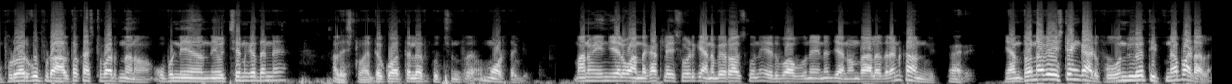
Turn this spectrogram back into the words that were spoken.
ఇప్పుడు వరకు ఇప్పుడు వాళ్ళతో కష్టపడుతున్నాను. ఇప్పుడు నేను నేను వచ్చాను కదండి. వాళ్ళ ఇష్టమైతే కొత్త లేదు కూర్చుంటారు మూట తగ్గి మనం ఏం చేయాలి? వంద కట్టలు వేసేవాడికి ఎనభై రాసుకుని ఏది బాబునైనా జనం రాలేదని కాను సరే. ఎంత ఉన్నా వేస్ట్ ఇంకా కాదు. ఫోన్లో తిట్టినా పడాలి.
